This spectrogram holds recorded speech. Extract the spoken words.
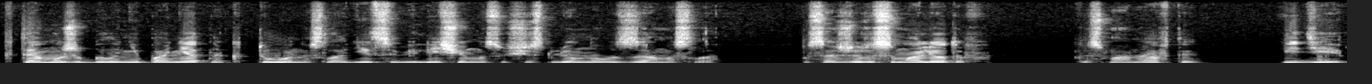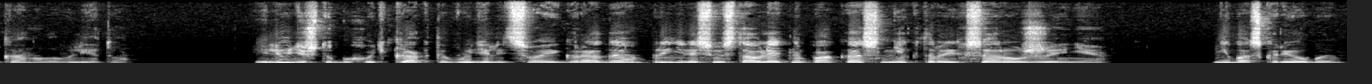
К тому же было непонятно, кто насладится величием осуществленного замысла. Пассажиры самолетов? Космонавты? Идея канула в лету. И люди, чтобы хоть как-то выделить свои города, принялись выставлять на показ некоторые их сооружения. Небоскребы,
